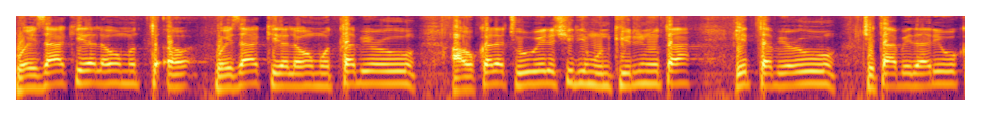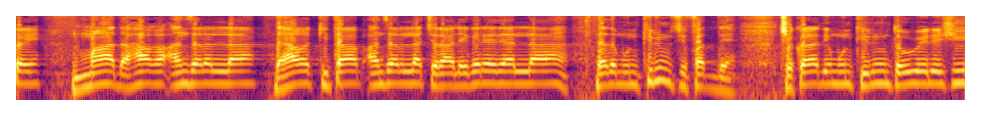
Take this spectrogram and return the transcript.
وإذا قيل لهم وإذا قيل لهم اتبعوا او کله چې ویل شي دي منکرینو ته اتبعوا چې تابعداري وکړي ما د هغه انزل الله د هغه کتاب انزل الله چې را لګره دی الله دا د منکرین صفت ده چې کله د منکرین ته ویل شي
